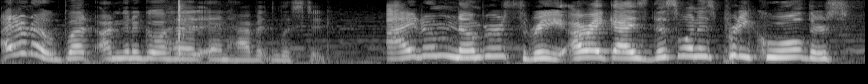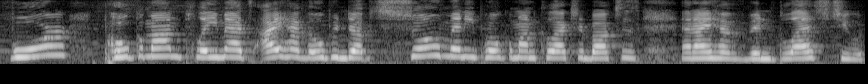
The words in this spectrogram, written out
I don't know, but I'm going to go ahead and have it listed. Item number three. Alright guys, this one is pretty cool. There's four Pokemon playmats. I have opened up so many Pokemon collection boxes and I have been blessed to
